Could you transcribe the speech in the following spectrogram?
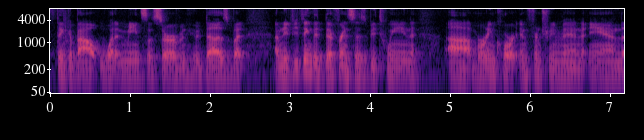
think about what it means to serve and who does. But I mean, if you think the differences between uh, Marine Corps infantryman and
